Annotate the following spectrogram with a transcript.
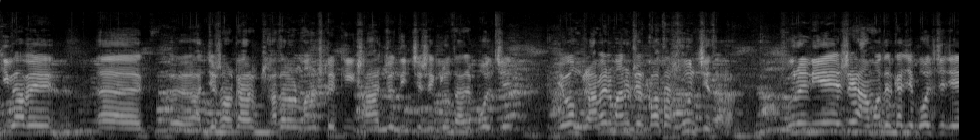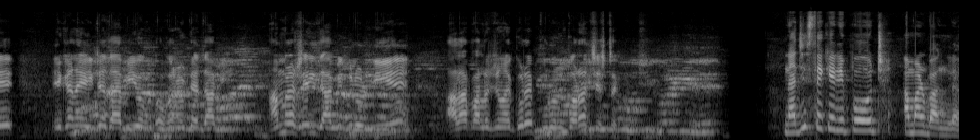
কীভাবে রাজ্য সরকার সাধারণ মানুষকে কি সাহায্য দিচ্ছে সেগুলো তাদের বলছে এবং গ্রামের মানুষের কথা শুনছে তারা। শুনে নিয়ে এসে আমাদের কাছে বলছে যে এখানে এইটা দাবি, ওখানে ওটা দাবি। আমরা সেই দাবিগুলো নিয়ে আলাপ আলোচনা করে পূরণ করার চেষ্টা করছি। নাজিস থেকে রিপোর্ট, আমার বাংলা।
